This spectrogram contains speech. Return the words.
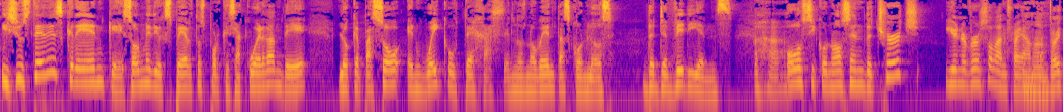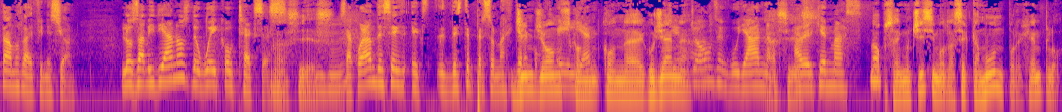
Y si ustedes creen que son medio expertos porque se acuerdan de lo que pasó en Waco, Texas, en los noventas con los The Davidians, Ajá. o si conocen The Church Universal and Triumphant, ahorita damos la definición. Los Davidianos de Waco, Texas. Así es. ¿Se acuerdan de ese de este personaje que Jim era como Jones con, alien? con eh, Guyana. Jim Jones en Guyana. Así A es. ver quién más. No, pues hay muchísimos. La secta Moon, por ejemplo,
